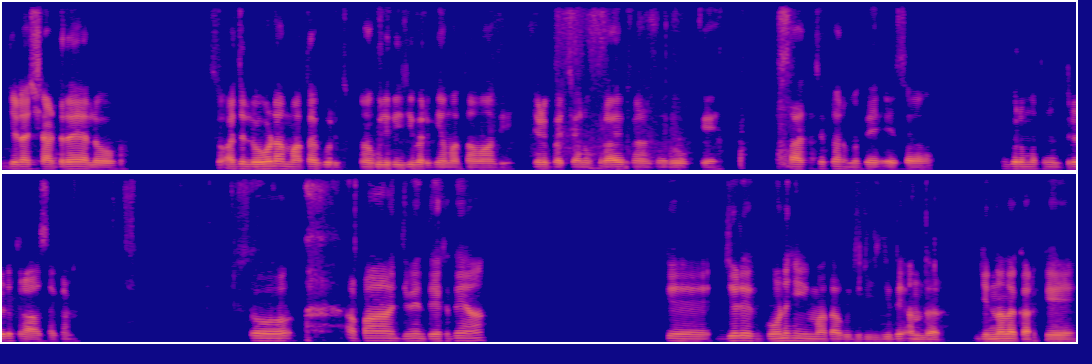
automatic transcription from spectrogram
ਜਿਹੜਾ ਛੱਡ ਰਿਹਾ ਲੋਕ ਸੋ ਅੱਜ ਲੋੜ ਆ ਮਾਤਾ ਗੁਜਰੀ ਜੀ ਵਰਗੀਆਂ ਮਾਤਾਵਾਂ ਦੀ, ਜਿਹੜੇ ਬੱਚਿਆਂ ਨੂੰ ਕਿਰਾਏ ਪੈਣ ਤੋਂ ਰੋਕ ਕੇ ਸੱਚ ਧਰਮ ਤੇ ਇਸ ਗੁਰਮਤ ਨੂੰ ਦ੍ਰਿੜ ਕਰਾ ਸਕਣ। ਸੋ ਆਪਾਂ ਜਿਵੇਂ ਦੇਖਦੇ ਆ ਕਿ ਜਿਹੜੇ ਗੁਣ ਹੀ ਮਾਤਾ ਗੁਜਰੀ ਜੀ ਦੇ ਅੰਦਰ, ਜਿਨ੍ਹਾਂ ਦਾ ਕਰਕੇ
